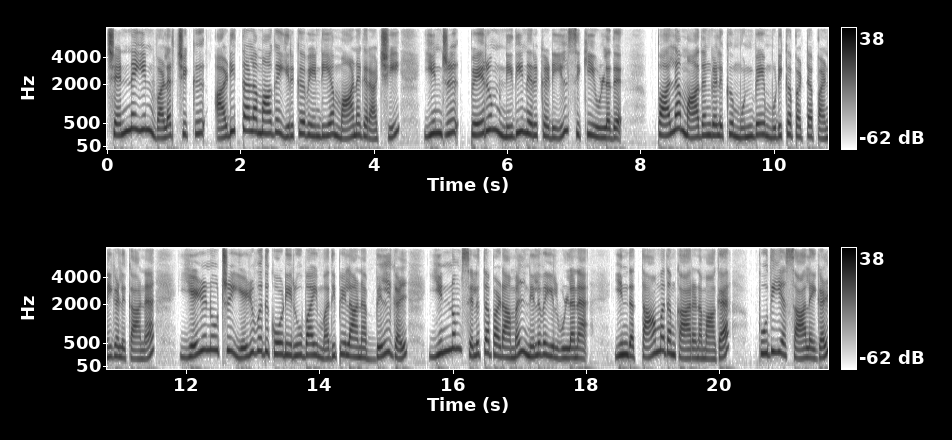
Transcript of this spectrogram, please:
சென்னையின் வளர்ச்சிக்கு அடித்தளமாக இருக்க வேண்டிய மாநகராட்சி இன்று பெரும் நிதி நெருக்கடியில் சிக்கியுள்ளது. பல மாதங்களுக்கு முன்பே முடிக்கப்பட்ட பணிகளுக்கான எழுநூற்று எழுபது கோடி ரூபாய் மதிப்பிலான பில்கள் இன்னும் செலுத்தப்படாமல் நிலுவையில் உள்ளன. இந்த தாமதம் காரணமாக புதிய சாலைகள்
